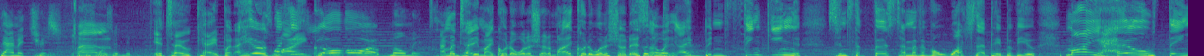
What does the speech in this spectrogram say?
damn it, Trish. I just Well, want to admit it. it's okay, but here's What my. your moment? I'm gonna tell you my coulda, woulda, shoulda. My coulda, woulda, shoulda is Coulda, something woulda. I've been thinking since the first time I've ever watched that pay per view. My whole thing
